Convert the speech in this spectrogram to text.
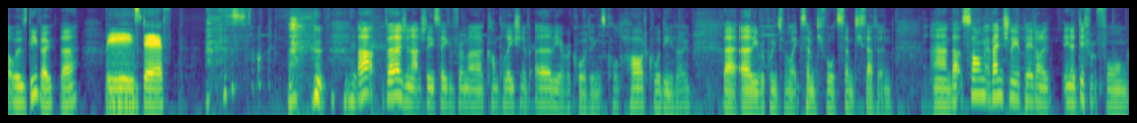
that was Devo there. Be Mm. stiff. that version actually is taken from a compilation of earlier recordings called Hardcore Devo. They're early recordings from like 74 to 77. And that song eventually appeared on a, in a different form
